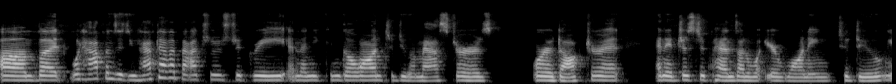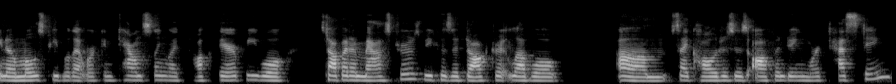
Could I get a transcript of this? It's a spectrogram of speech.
Um, but what happens is you have to have a bachelor's degree, and then you can go on to do a master's or a doctorate. And it just depends on what you're wanting to do. You know, most people that work in counseling, like talk therapy, will stop at a master's because a doctorate level um, psychologist is often doing more testing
